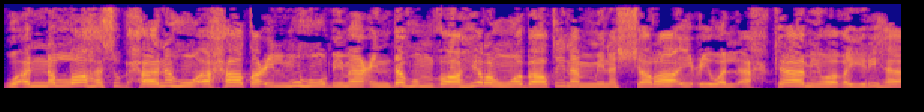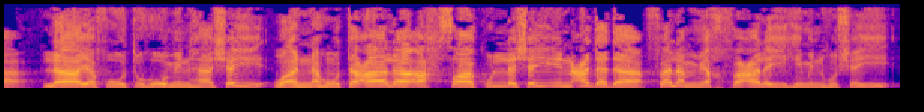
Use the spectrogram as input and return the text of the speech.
وأن الله سبحانه أحاط علمه بما عندهم ظاهرا وباطنا من الشرائع والأحكام وغيرها لا يفوته منها شيء وأنه تعالى أحصى كل شيء عددا فلم يخف عليه منه شيء.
